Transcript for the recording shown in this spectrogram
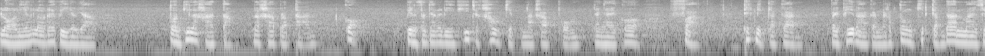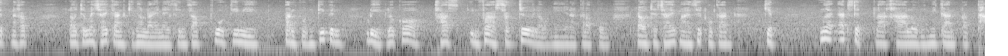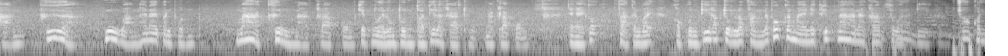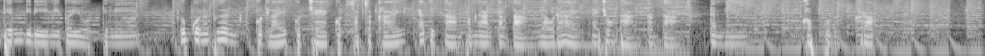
หล่อเลี้ยงเราได้ไปยาวๆ ตอนที่ราคาต่ำราคาปรับฐานก็เป็นสัญญาณดีที่จะเข้าเก็บนะครับ ผมยังไงก็ฝากเทคนิคหลักการไปพิจารณากันนะครับ ต้องคิดกับด้าน mindset นะครับ เราจะไม่ใช้การเก็งกำไรในสินทรัพย์พวกที่มีปันผลที่เป็น REIT แล้วก็ trust infrastructure เหล่านี้นะครับผม เราจะใช้ mindset ของการ เมื่อ asset ราคาลงมีการปรับฐานเพื่อมุ่งหวังให้ได้ปันผลมากขึ้นนะครับผมเก็บหน่วยลงทุนตอนที่ราคาถูกนะครับผมยังไงก็ฝากกันไว้ขอบคุณที่รับชมรับฟังและพบกันใหม่ในคลิปหน้านะครับ สวัสดีครับ ชอบคอนเทนต์ดีๆ มีประโยชน์อย่างนี้ รบกวนเพื่อนๆกดไลค์กดแชร์ กด Subscribe และติดตามผลงานต่างๆ เราได้ในช่องทางต่างๆ ดังนี้ขอบคุณครับ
